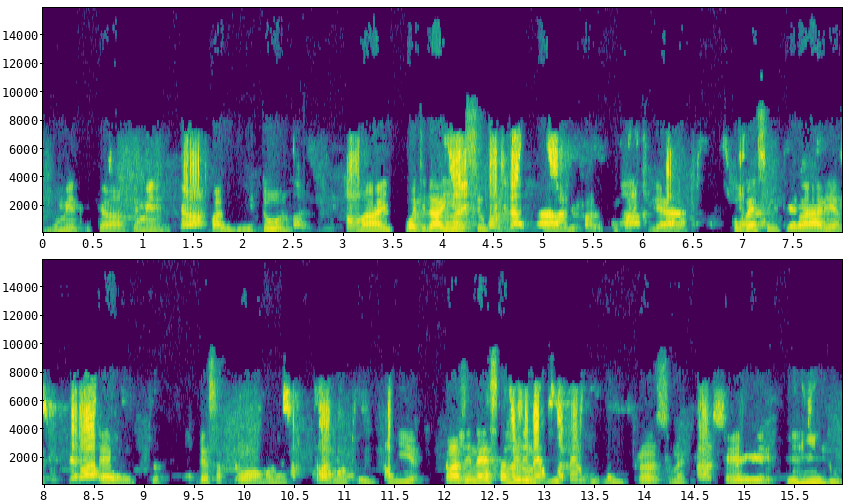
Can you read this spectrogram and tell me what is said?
no momento que está tendo falha de retorno, mas pode dar aí o seu comentário, compartilhar. Conversa literária é essa, dessa forma, né? trazendo poesia, trazendo essa melodia de Van França, né? É, unindo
